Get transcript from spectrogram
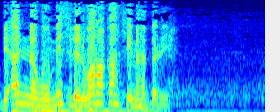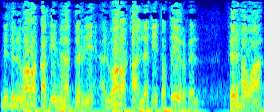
بأنه مثل الورقة في مهب الريح. مثل الورقة في مهب الريح. الورقة التي تطير في الهواء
